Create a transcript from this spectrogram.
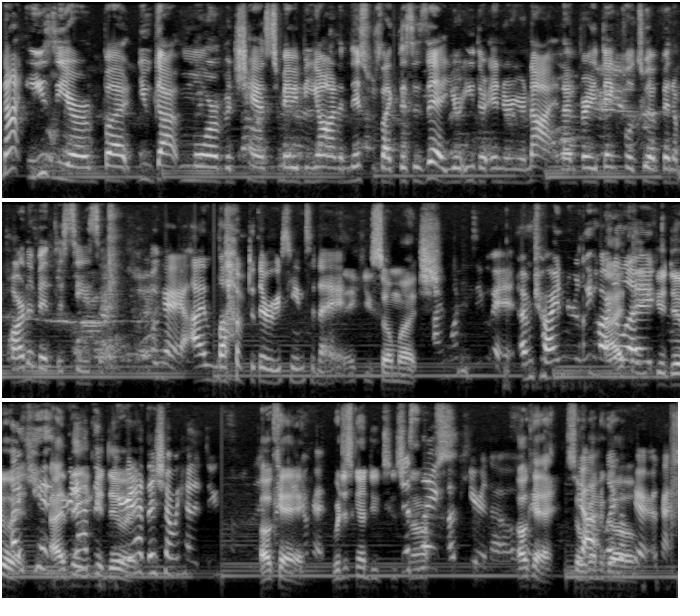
not easier, but you got more of a chance to maybe be on. And this was like, this is it. You're either in or you're not. And I'm very thankful to have been a part of it this season. Okay, I loved the routine tonight. Thank you so much. I want to do it. I'm trying really hard I to like. think you could do it. I can't. I think you to, could do You're it. gonna have to show me how to do. something. Okay. Okay. We're just gonna do two Just stomps. like up here though. okay. So yeah, we're gonna like go up here. Okay.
